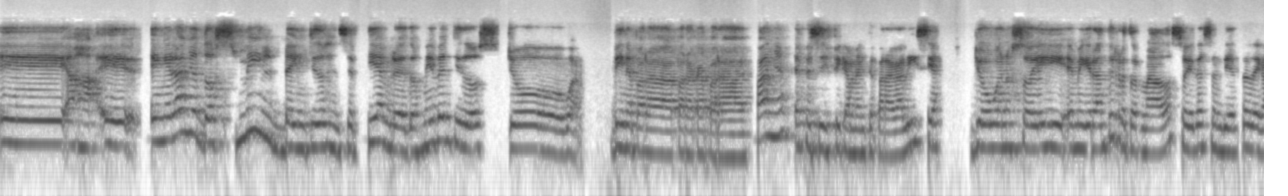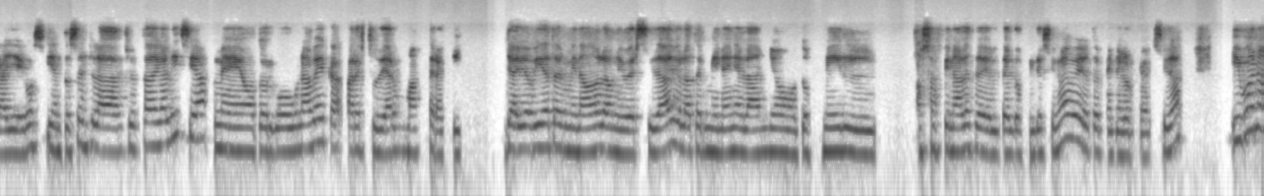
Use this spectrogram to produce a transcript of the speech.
Eh, ajá, eh, en el año 2022, en septiembre de 2022, yo, bueno, vine para, para acá, para España, específicamente para Galicia, yo, bueno, soy emigrante y retornado, soy descendiente de gallegos y entonces la Junta de Galicia me otorgó una beca para estudiar un máster aquí. Ya yo había terminado la universidad, yo la terminé en el año 2000, o sea, finales del, del 2019, yo terminé la universidad. Y bueno,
